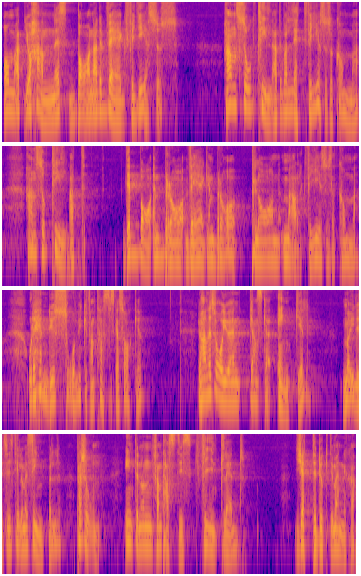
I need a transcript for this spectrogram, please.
om att Johannes banade väg för Jesus. Han såg till att det var lätt för Jesus att komma. Han såg till att det var en bra väg, en bra plan, mark för Jesus att komma. Och det hände ju så mycket fantastiska saker. Johannes var ju en ganska enkel, möjligtvis till och med simpel person. Inte någon fantastisk, finklädd, jätteduktig människa.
